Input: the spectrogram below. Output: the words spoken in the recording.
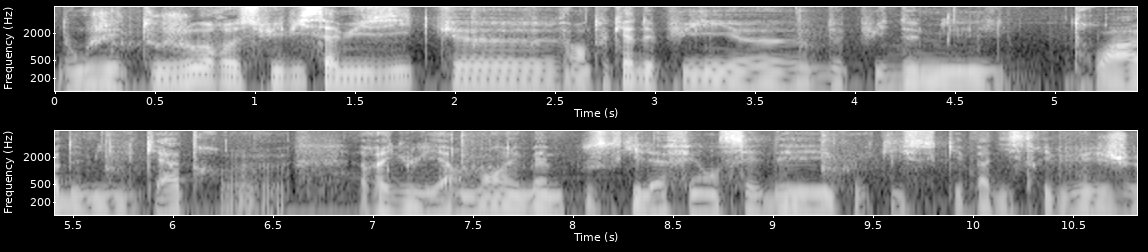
Donc j'ai toujours suivi sa musique, euh, en tout cas depuis, euh, depuis 2003, 2004, euh, régulièrement. Et même tout ce qu'il a fait en CD et qui n'est pas distribué, je,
